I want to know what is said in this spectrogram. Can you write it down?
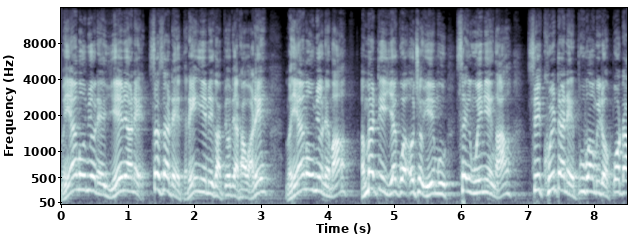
မယန်းကုန်းမြို့နယ်ရဲများနဲ့ဆက်ဆက်တဲ့သတင်းရင်းမြစ်ကပြောပြထားပါတယ် မယန်းကုန်းမြို့နယ်မှာအမတ်တစ်ရက်ကွက်အုပ်ချုပ်ရေးမှူးစိန်ဝင်းမြင့်ကစစ်ခွေးတပ်နဲ့ပူးပေါင်းပြီးတော့ပေါ်တာ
